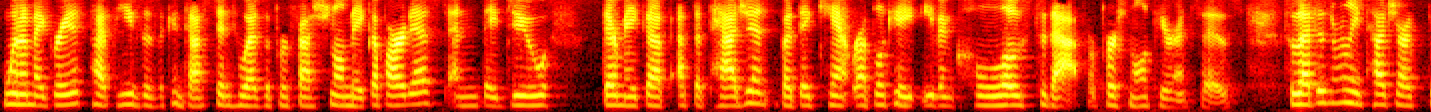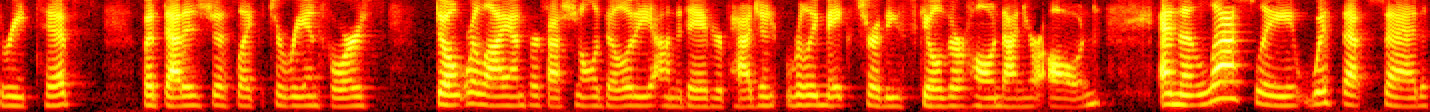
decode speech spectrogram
One of my greatest pet peeves is a contestant who has a professional makeup artist and they do their makeup at the pageant, but they can't replicate even close to that for personal appearances. So that doesn't really touch our three tips, but that is just like to reinforce don't rely on professional ability on the day of your pageant. Really make sure these skills are honed on your own. And then lastly, with that said,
